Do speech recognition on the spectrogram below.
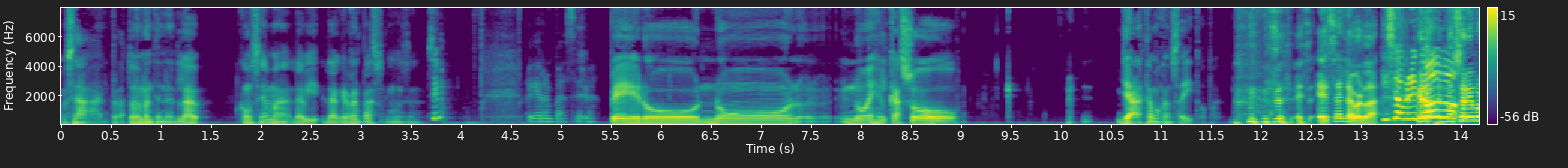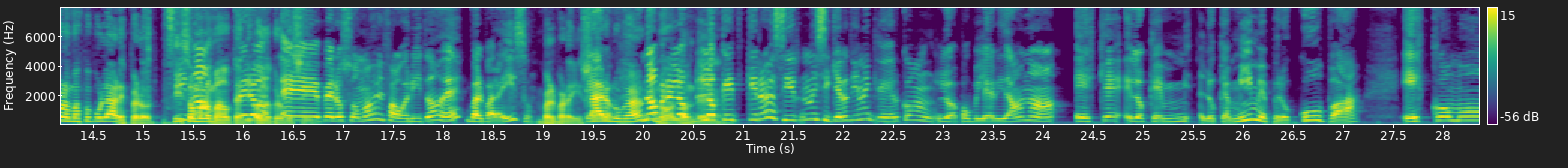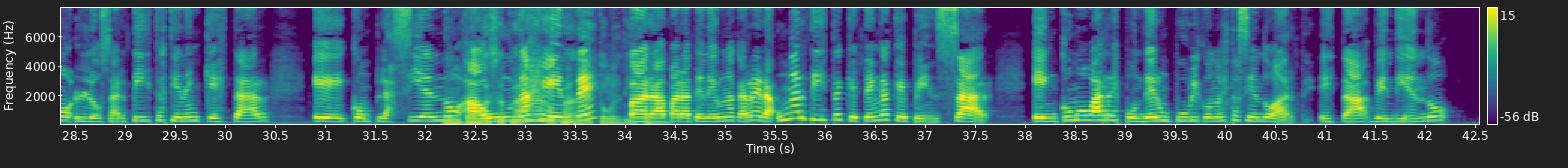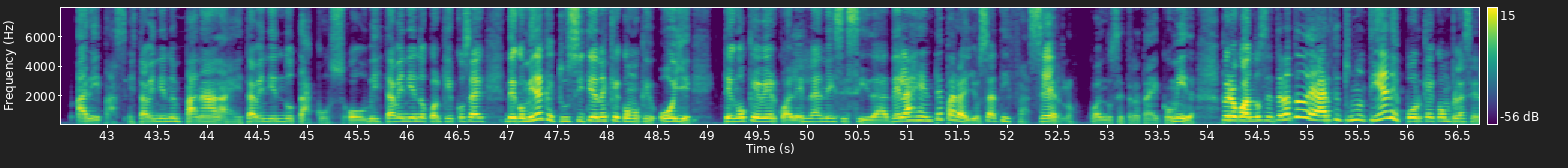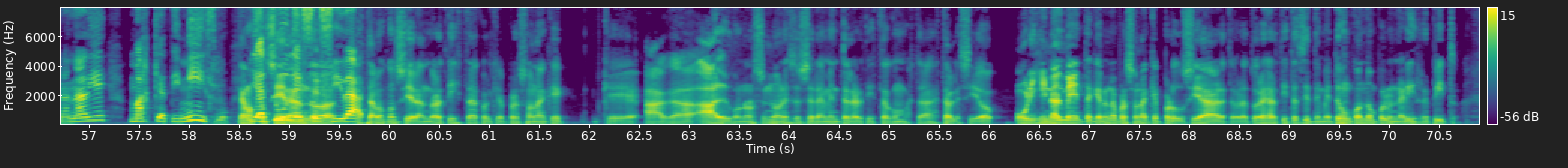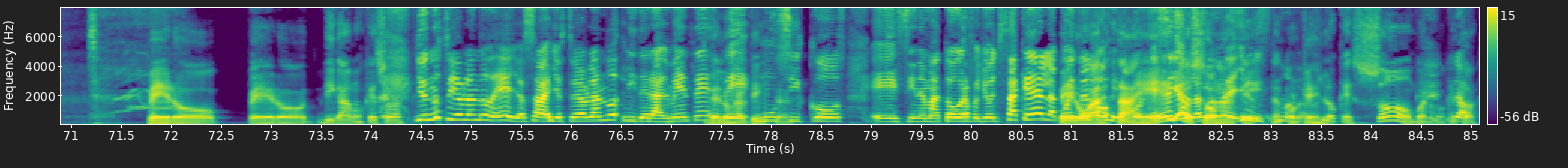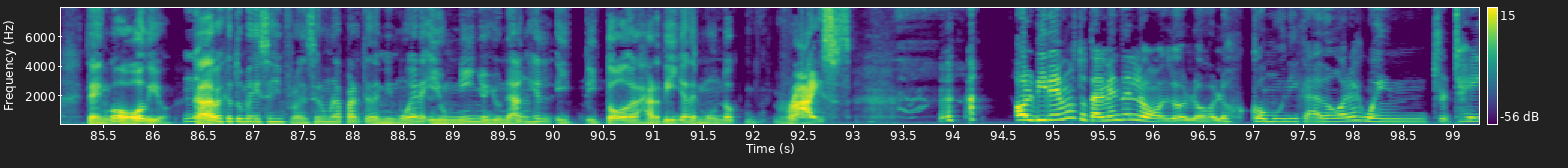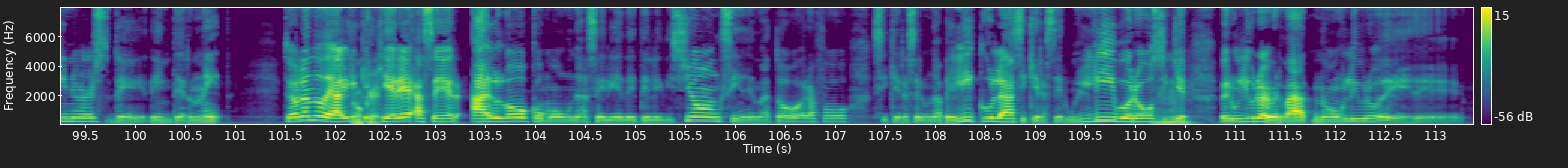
o sea, trato de mantener la... ¿Cómo se llama? La, la guerra en paz. ¿cómo se llama? sí. La guerra en paz era. Pero no, no es el caso... Ya, estamos cansaditos, pues. Es- esa es la verdad. Y sobre Creo- todo- No seremos los más populares, pero sí somos no, los más auténticos, pero, yo creo que eh, sí. Pero somos el favorito de Valparaíso. Valparaíso Claro. es un lugar no, pero no, lo, donde- lo que quiero decir ni siquiera tiene que ver con la popularidad o no, es que lo que, lo que a mí me preocupa es cómo los artistas tienen que estar eh, complaciendo a una gente para, para tener una carrera. Un artista que tenga que pensar en cómo va a responder un público no está haciendo arte, está vendiendo arepas, está vendiendo empanadas, está vendiendo tacos o está vendiendo cualquier cosa de, comida que tú sí tienes que como que, oye, tengo que ver cuál es la necesidad de la gente para yo satisfacerlo cuando se trata de comida. Pero cuando se trata de arte, tú no tienes por qué complacer a nadie más que a ti mismo Estamos y a tu necesidad. Estamos considerando artista a cualquier persona que, que haga algo, no, no necesariamente el artista como está establecido originalmente, que era una persona que producía arte. Ahora tú eres artista si te metes un condón por la nariz, repito. Pero, pero digamos que eso... Yo no estoy hablando de ellos, ¿sabes? Yo estoy hablando literalmente De músicos, eh, cinematógrafos. Yo saqué de la Pero cuenta hasta ¿por qué sigue esos son artistas, No, porque no, es lo que son. Bueno, porque No. tengo odio. Cada vez que tú me dices influencer, una parte de mí muere y un niño y un ángel y, y todas las ardillas del mundo rise. olvidemos totalmente lo- lo- lo- los comunicadores o entertainers de, de internet. Estoy hablando de alguien que quiere hacer algo como una serie de televisión, cinematógrafo, si quiere hacer una película, si quiere hacer un libro, si quiere, pero un libro de verdad, no un libro de,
